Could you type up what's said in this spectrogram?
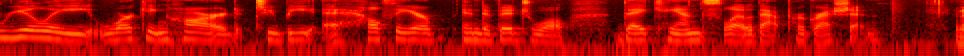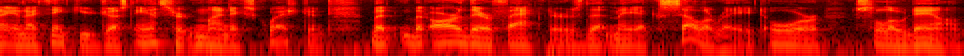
really working hard to be a healthier individual, they can slow that progression. And I, and I think you just answered my next question. But, but are there factors that may accelerate or slow down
